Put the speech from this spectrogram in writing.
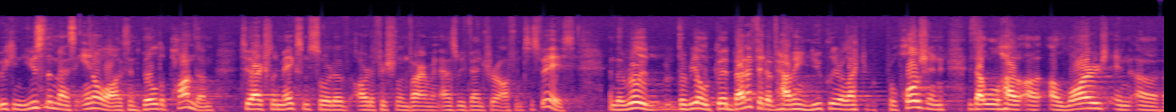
We can use them as analogs and build upon them to actually make some sort of artificial environment as we venture off into space. And the, really, the real good benefit of having nuclear electric propulsion is that we'll have a, a large and uh,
